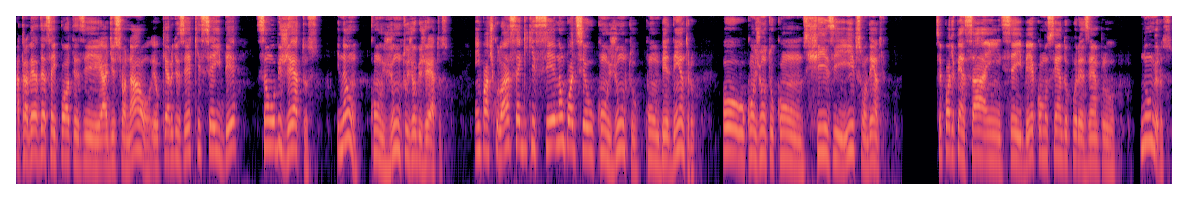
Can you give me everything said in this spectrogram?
Através dessa hipótese adicional, eu quero dizer que C e B são objetos, e não conjuntos de objetos. Em particular, segue que C não pode ser o conjunto com B dentro, ou o conjunto com x e y dentro? Você pode pensar em C e B como sendo, por exemplo, números.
